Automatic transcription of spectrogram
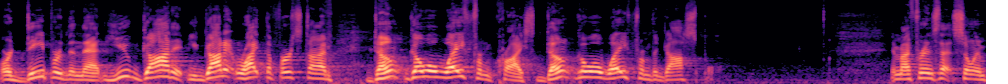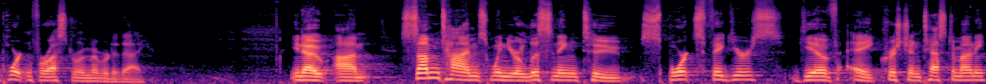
or deeper than that. You got it. You got it right the first time. Don't go away from Christ, don't go away from the gospel. And my friends, that's so important for us to remember today. You know, um, sometimes when you're listening to sports figures give a Christian testimony,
